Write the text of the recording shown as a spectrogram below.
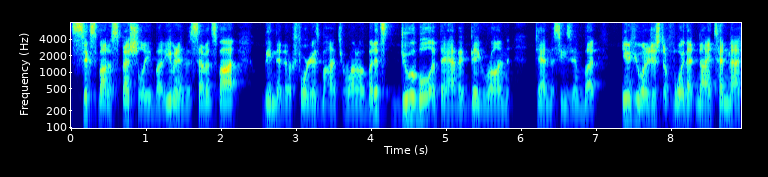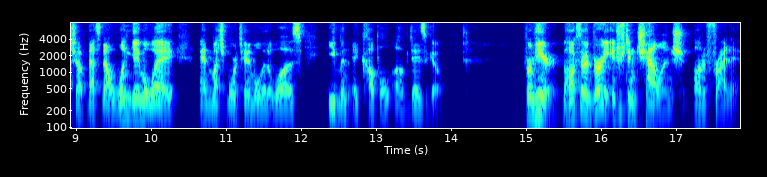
sixth spot, especially, but even in the seventh spot, being that they're four games behind Toronto. But it's doable if they have a big run to end the season. But even if you want to just avoid that 9 10 matchup, that's now one game away and much more attainable than it was even a couple of days ago. From here, the Hawks have a very interesting challenge on Friday.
